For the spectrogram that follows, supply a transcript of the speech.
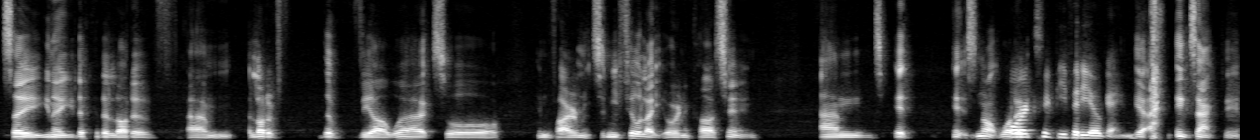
So you know you look at a lot of um, a lot of the VR works or environments, and you feel like you're in a cartoon and it it's not what or a creepy video game. Yeah, exactly.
